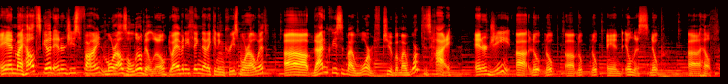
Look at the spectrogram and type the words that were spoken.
And my health's good, energy's fine. Morale's a little bit low. Do I have anything that I can increase morale with? Uh, that increases my warmth too, but my warmth is high. Energy, uh, nope, nope, uh, nope, nope, and illness, nope. Uh, health.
